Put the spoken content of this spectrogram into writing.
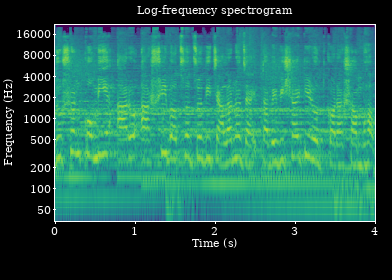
দূষণ কমিয়ে আরও আশি বছর যদি চালানো যায় তবে বিষয়টি রোধ করা সম্ভব।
